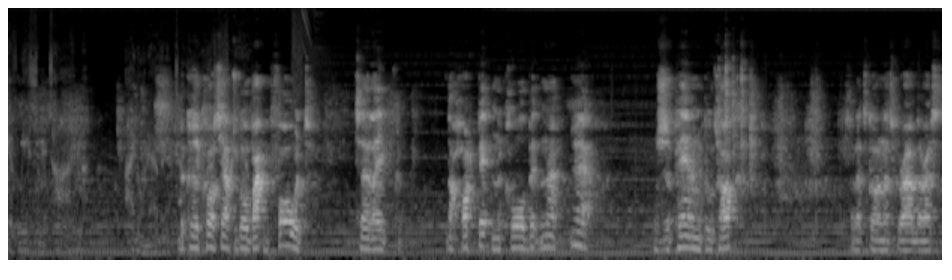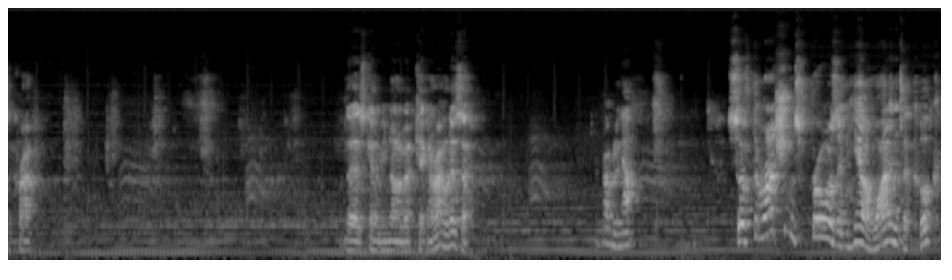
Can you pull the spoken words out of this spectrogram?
Give me some time. I don't have any time. because, of course, you have to go back and forward to like the hot bit and the cold bit and that, Yeah. Which is a pain in the buttock. So let's go and let's grab the rest of the crap. There's going to be none of it kicking around, is there? Probably not. So if the ration's frozen here, why didn't they cook?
